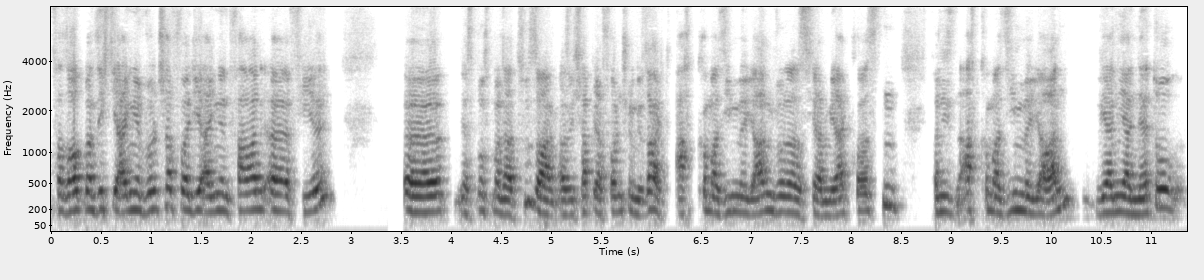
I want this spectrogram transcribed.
versaut man sich die eigene Wirtschaft, weil die eigenen Fahrer äh, fehlen. Äh, das muss man dazu sagen. Also ich habe ja vorhin schon gesagt, 8,7 Milliarden würde das ja mehr kosten. Von diesen 8,7 Milliarden wären ja netto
